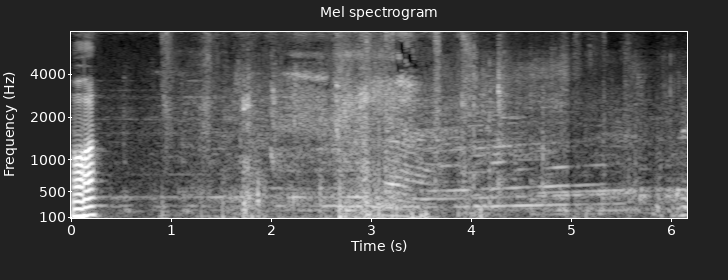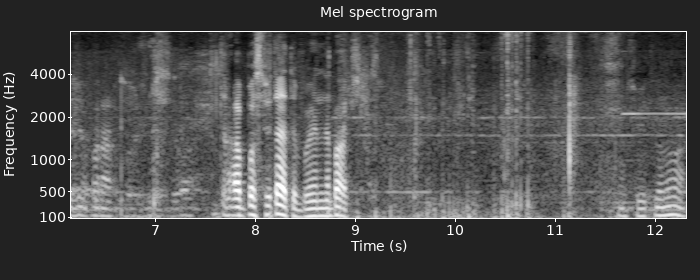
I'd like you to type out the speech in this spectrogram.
Ага. Треба посвітати, бо я не бачу. Sürükleme var.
